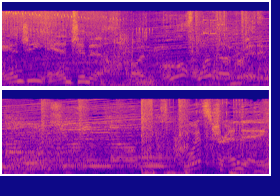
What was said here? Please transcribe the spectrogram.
Angie, and Janelle on Move 100. What's trending?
